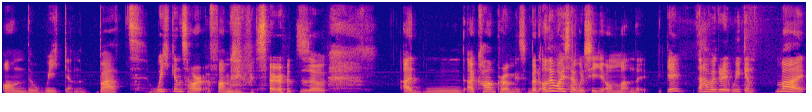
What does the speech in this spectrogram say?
on the weekend, but weekends are family reserved, so I I can't promise. But otherwise, I will see you on Monday. Okay, have a great weekend. Bye.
